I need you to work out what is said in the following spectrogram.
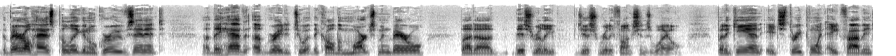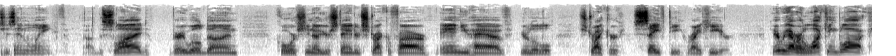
The barrel has polygonal grooves in it. Uh, they have upgraded to what they call the marksman barrel, but uh, this really just really functions well. But again, it's 3.85 inches in length. Uh, the slide, very well done. Course, you know, your standard striker fire, and you have your little striker safety right here. Here we have our locking block,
